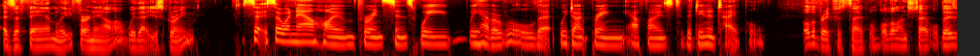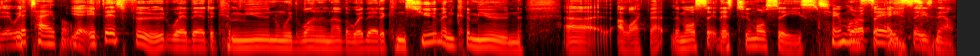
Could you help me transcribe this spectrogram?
as a family for an hour without your screen? So, so in our home, for instance, we we have a rule that we don't bring our phones to the dinner table. Or the breakfast table, or the lunch table. There's, if, the table. Yeah, if there's food, we're there to commune with one another. We're there to consume and commune. Uh, I like that. There more C, there's two more C's. Two more We're up C's. to eight C's now.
